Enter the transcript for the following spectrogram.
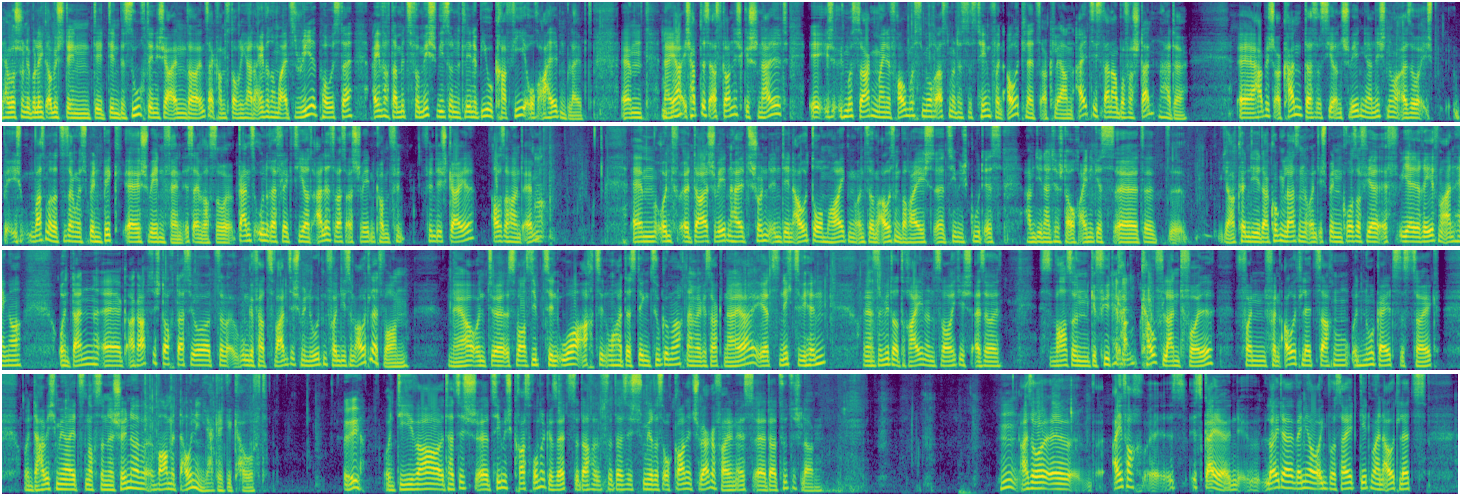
Ich habe schon überlegt, ob ich den, den, den Besuch, den ich ja in der Instagram-Story hatte, einfach nochmal als Reel poste. Einfach damit es für mich wie so eine kleine Biografie auch erhalten bleibt. Ähm, Naja, ich habe das erst gar nicht geschnallt. Äh, Ich, ich muss sagen, meine Frau musste mir auch erstmal das System von Outlets erklären. Als ich es dann aber verstanden hatte, äh, habe ich erkannt, dass es hier in Schweden ja nicht nur, also ich, ich was man dazu sagen muss, ich bin ein Big äh, Schweden-Fan, ist einfach so, ganz unreflektiert, alles was aus Schweden kommt, finde find ich geil, außer H&M. Ja. Ähm, und äh, da Schweden halt schon in den Outdoor-Marken und so im Außenbereich äh, ziemlich gut ist, haben die natürlich da auch einiges, äh, d- d- ja, können die da gucken lassen. Und ich bin ein großer Fjell-Reven-Anhänger. Und dann äh, ergab sich doch, dass wir ungefähr 20 Minuten von diesem Outlet waren. Naja, und äh, es war 17 Uhr, 18 Uhr hat das Ding zugemacht. Dann haben wir gesagt, naja, jetzt nichts wie hin. Und dann sind wir wieder rein und es war wirklich, also es war so ein gefühlt Ka. Kaufland voll von, von Outlet-Sachen und nur geilstes Zeug. Und da habe ich mir jetzt noch so eine schöne warme Daunenjacke gekauft. Ey, Und die war tatsächlich äh, ziemlich krass runtergesetzt, sodass, ich mir das auch gar nicht schwer gefallen ist, äh, da zuzuschlagen. Hm, also äh, einfach, äh, ist, ist geil. Äh, Leute, wenn ihr irgendwo seid, geht mal in Outlets.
